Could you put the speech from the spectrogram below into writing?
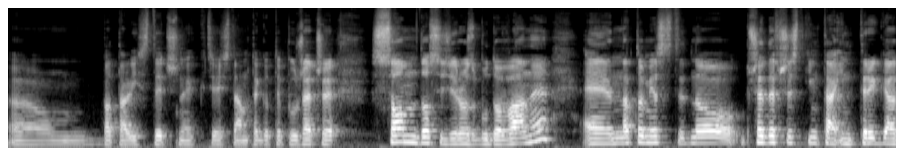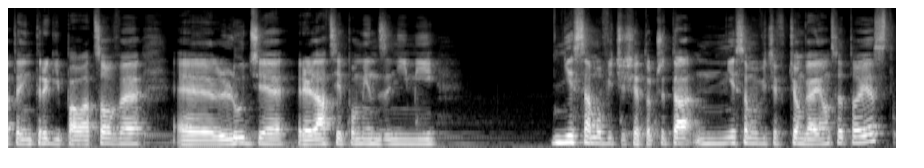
em, batalistycznych, gdzieś tam tego typu rzeczy są dosyć rozbudowane. E, natomiast no, przede wszystkim ta intryga, te intrygi pałacowe, e, ludzie, relacje pomiędzy nimi. Niesamowicie się to czyta, niesamowicie wciągające to jest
